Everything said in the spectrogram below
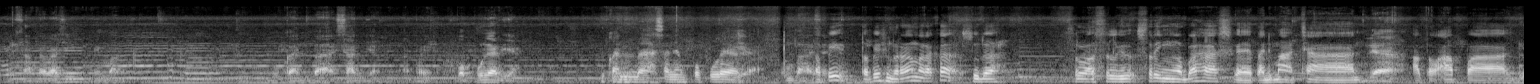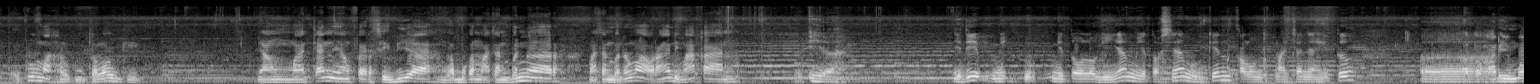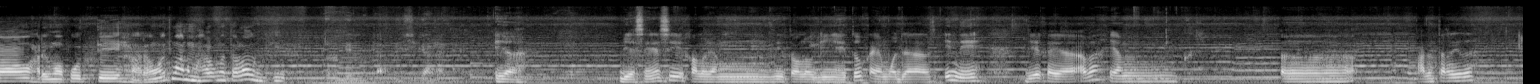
Nusantara sih memang bukan bahasan yang apa ya populer ya bukan bahasan yang populer Iya, pembahasan Tapi tapi sebenarnya mereka sudah sering ngebahas kayak tadi macan ya atau apa gitu. Itu makhluk mitologi. Yang macan yang versi dia nggak bukan macan bener. Macan bener mah orangnya dimakan. iya jadi mi- mitologinya mitosnya mungkin kalau untuk macan yang itu Eh, atau harimau harimau putih harimau itu mana makhluk mitologi kan. Iya. Biasanya sih kalau yang mitologinya itu kayak modal ini dia kayak apa? Yang eh panter itu.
